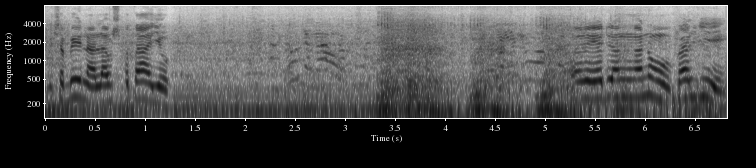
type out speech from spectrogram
Ibig sabihin, alaos pa tayo. Ay, yan ang ano, kalye.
